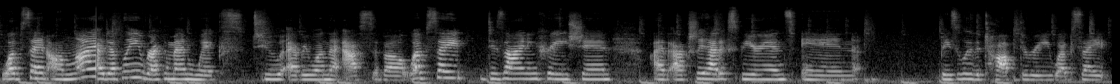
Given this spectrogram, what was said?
website online. I definitely recommend Wix to everyone that asks about website design and creation. I've actually had experience in basically the top three website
